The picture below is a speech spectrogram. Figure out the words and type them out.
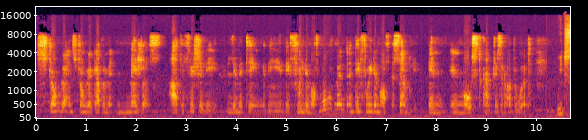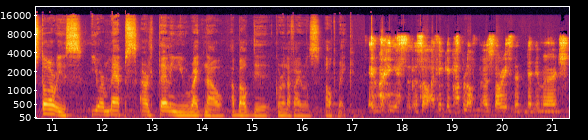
stronger and stronger government measures artificially limiting the, the freedom of movement and the freedom of assembly in, in most countries around the world. Which stories your maps are telling you right now about the coronavirus outbreak? yes, so I think a couple of uh, stories that, that emerge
